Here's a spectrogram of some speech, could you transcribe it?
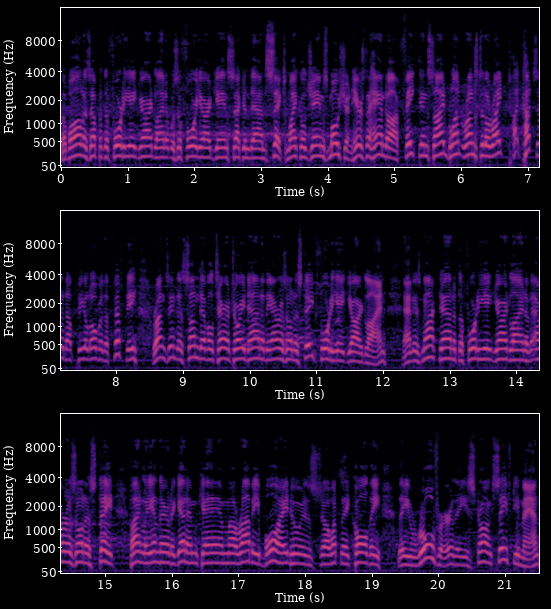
The ball is up at the 48 yard line. It was a four yard gain, second down six. Michael James motion. Here's the handoff. Faked inside. Blunt runs to the right, t- cuts it upfield over the 50, runs into Sun Devil territory down to the Arizona State 48 yard line, and is knocked down at the 48 yard line of Arizona State. Finally, in there to get him came uh, Robbie Boyd, who is uh, what they call the, the rover, the strong safety man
